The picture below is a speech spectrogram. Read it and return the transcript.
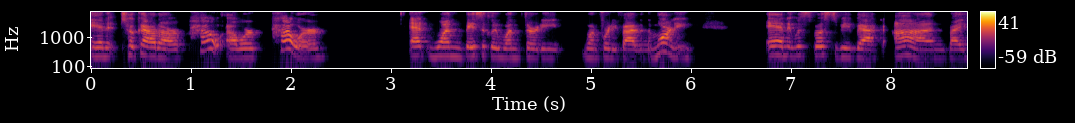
and it took out our power our power at one basically 130 145 in the morning. And it was supposed to be back on by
